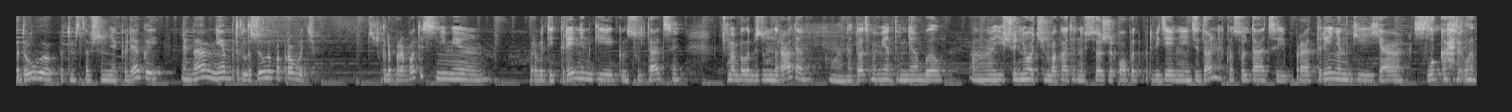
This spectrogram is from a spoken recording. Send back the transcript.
подруга, потом ставшая мне коллегой, она мне предложила попробовать когда поработать с ними, проводить тренинги, консультации, чему я была безумно рада. На тот момент у меня был а, еще не очень богатый, но все же опыт проведения индивидуальных консультаций. Про тренинги я слукавила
